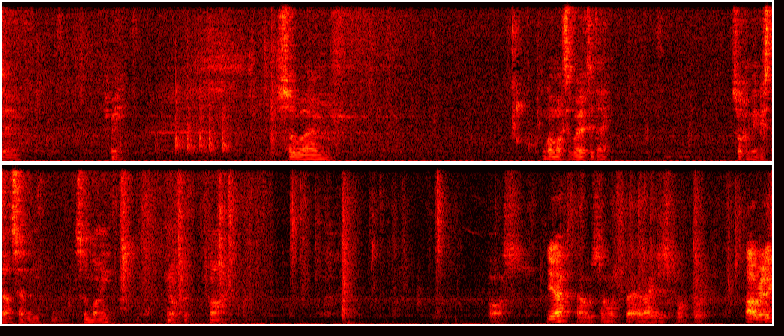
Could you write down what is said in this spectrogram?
yeah, it's, it's me. So, um, I'm going back to work today. So I can maybe start sending some money, you know, for tomorrow. Boss, Yeah? that was so much better. I just fucked up. Oh, really?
